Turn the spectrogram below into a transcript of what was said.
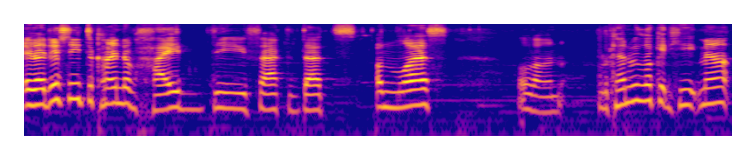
and I just need to kind of hide the fact that that's unless hold on. Can we look at heat map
